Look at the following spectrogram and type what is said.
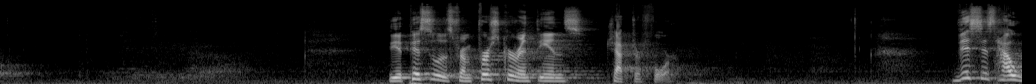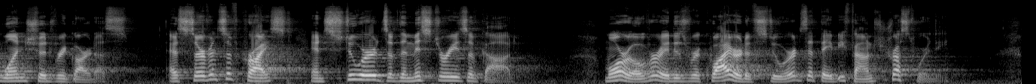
The epistle is from 1 Corinthians chapter 4. This is how one should regard us as servants of Christ and stewards of the mysteries of God. Moreover, it is required of stewards that they be found trustworthy.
